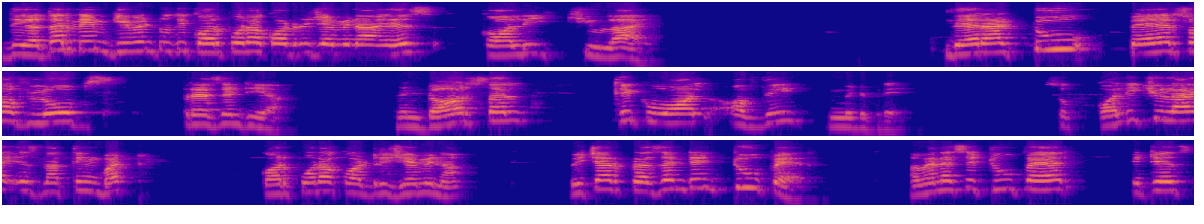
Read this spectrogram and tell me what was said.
the other name given to the corpora quadrigemina is colliculi. There are two pairs of lobes present here in dorsal thick wall of the midbrain. So colliculi is nothing but corpora quadrigemina which are present in two pair. When I say two pair, it is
